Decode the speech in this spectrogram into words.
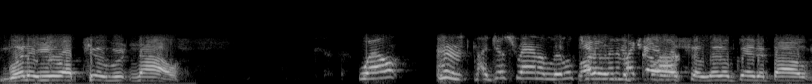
What are you up to now? Well, I just ran a little Why don't you tell us a little bit about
